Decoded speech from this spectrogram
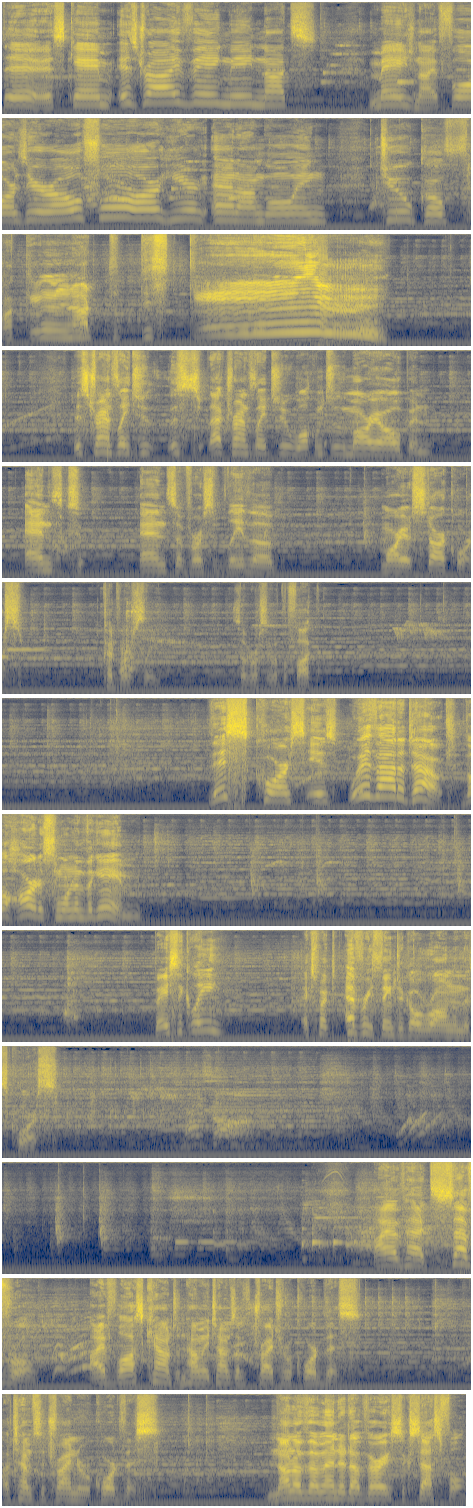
This game is driving me nuts. Mage Knight 404 here, and I'm going to go fucking nuts with this game. This translates to this that translates to Welcome to the Mario Open, and and subversively the Mario Star Course. Conversely, subversively, what the fuck? This course is, without a doubt, the hardest one in the game. Basically, expect everything to go wrong in this course. I have had several. I've lost count on how many times I've tried to record this. Attempts at trying to record this. None of them ended up very successful.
